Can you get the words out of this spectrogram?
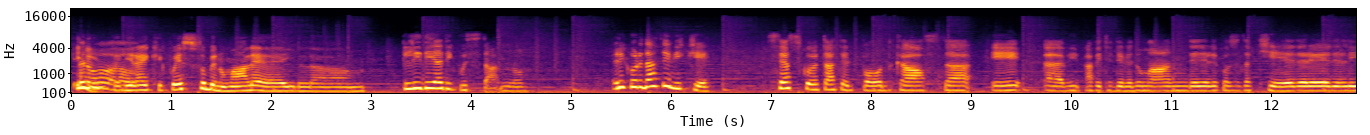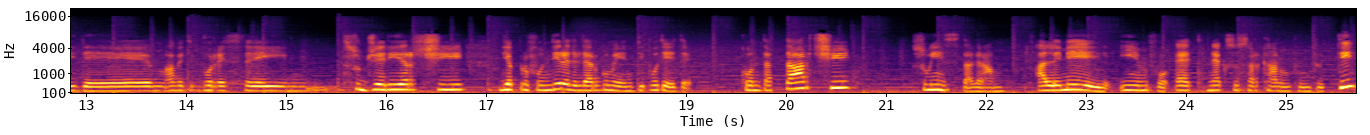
E Però- niente, direi che questo bene o male è il... L'idea di quest'anno. Ricordatevi che se ascoltate il podcast e eh, vi- avete delle domande, delle cose da chiedere, delle idee, avete- vorreste dei- suggerirci di approfondire degli argomenti, potete contattarci su Instagram alle mail info at nexusarcanum.it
